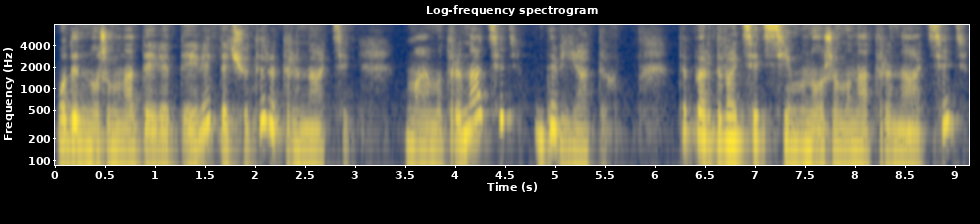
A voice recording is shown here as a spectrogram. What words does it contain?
1 множимо на 9 9, та 4 13. Маємо 13 дев'ятих. Тепер 27 множимо на 13,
